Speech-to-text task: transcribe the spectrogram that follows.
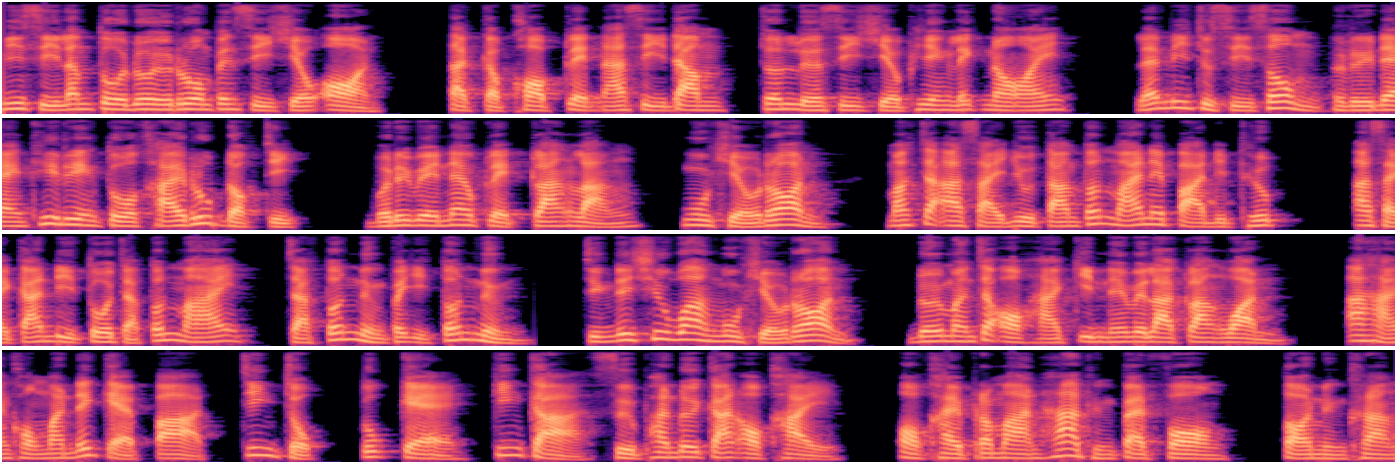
มีสีลำตัวโดยรวมเป็นสีเขียวอ่อน ตัดกับขอบเกล็ดหนาสีดำจนเหลือสีเขียวเพียงเล็กน้อย และมีจุดสีส้มหรือแดงที่เรียงตัวคล้ายรูปดอกจิก บริเวณแนวเกล็ดกลางหลัง งูเขียวร่อน มักจะอาศัยอยู่ตามต้นไม้ในป่าดิบทึบ อาศัยการดีดตัวจากต้นไม้ จากต้นหนึ่งไปอีกต้นหนึ่ง จึงได้ชื่อว่างูเขียวร่อน โดยมันจะออกหากินในเวลากลางวัน อาหารของมันได้แก่ปาดจิ้งจก ตุ๊กแก กิ้งก่า สืบพันธุ์โดยการออกไข่ ออกไข่ประมาณ 5-8 ฟอง ต่อหนึ่งครั้ง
